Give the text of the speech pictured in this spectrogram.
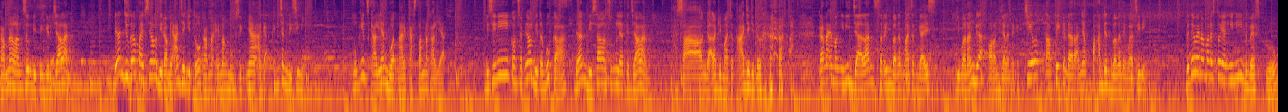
karena langsung di pinggir jalan. Dan juga vibes-nya lebih rame aja gitu karena emang musiknya agak kenceng di sini. Mungkin sekalian buat narik customer kali ya. Di sini konsepnya lebih terbuka dan bisa langsung lihat ke jalan. Asal nggak lagi macet aja gitu. karena emang ini jalan sering banget macet guys. Gimana nggak orang jalannya kecil tapi kendaraannya padat banget yang lewat sini. BTW nama resto yang ini The Best Brew.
